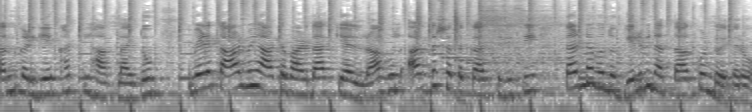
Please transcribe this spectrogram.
ರನ್ಗಳಿಗೆ ಕಟ್ಟಿ ಹಾಕಲಾಯಿತು. ವೇಳೆ ತಾಳ್ಮೆ ಆಟವಾಡಿದ ಕೆಎಲ್ ರಾಹುಲ್ ಅರ್ಧಶತಕ ಸಿಡಿಸಿ ತಂಡವನ್ನು ಗೆಲುವಿನತ್ತ ಕೊಂಡೊಯ್ದರು.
